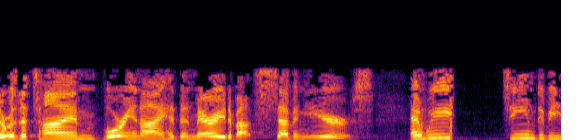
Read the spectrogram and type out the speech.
There was a time Lori and I had been married about seven years, and we seemed to be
